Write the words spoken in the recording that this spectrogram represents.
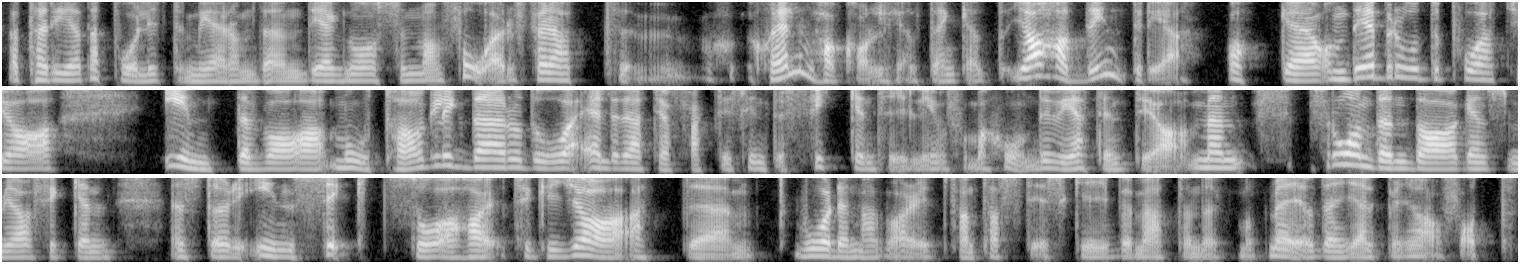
att ta reda på lite mer om den diagnosen man får för att eh, själv ha koll helt enkelt. Jag hade inte det och eh, om det berodde på att jag inte var mottaglig där och då eller att jag faktiskt inte fick en tydlig information, det vet inte jag. Men från den dagen som jag fick en, en större insikt så har, tycker jag att eh, vården har varit fantastisk i bemötandet mot mig och den hjälpen jag har fått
